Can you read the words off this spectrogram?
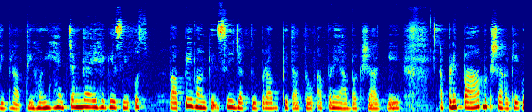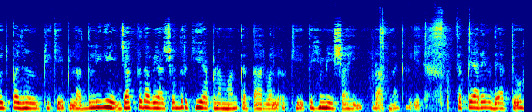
ਦੀ ਪ੍ਰਾਪਤੀ ਹੋਣੀ ਹੈ। ਚੰਗਾ ਇਹ ਹੈ ਕਿ ਅਸੀਂ ਉਸ ਪਾਪੀ ਵਾਂਗ ਇਸੇ ਜਗਤ ਪ੍ਰਭ ਪਿਤਾ ਤੋਂ ਆਪਣੇ ਆਪ ਬਖਸ਼ਾ ਕੇ, ਆਪਣੇ ਪਾਪ ਬਖਸ਼ਾ ਕੇ ਕੁਝ ਭਜਨ ਰੂਪੀ ਖੇਪ ਲੱਦ ਲਈਏ। ਜਗਤ ਦਾ ਵਿਆਹ ਸ਼ੁੱਧ ਰੱਖੀਏ, ਆਪਣਾ ਮਨ ਕਰਤਾਰ ਵੱਲ ਰੱਖੀਏ ਤੇ ਹਮੇਸ਼ਾ ਹੀ ਪ੍ਰਾਰਥਨਾ ਕਰੀਏ। ਤਾਂ ਪਿਆਰੇ ਵਿਦਿਆਰਥੀਓ,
